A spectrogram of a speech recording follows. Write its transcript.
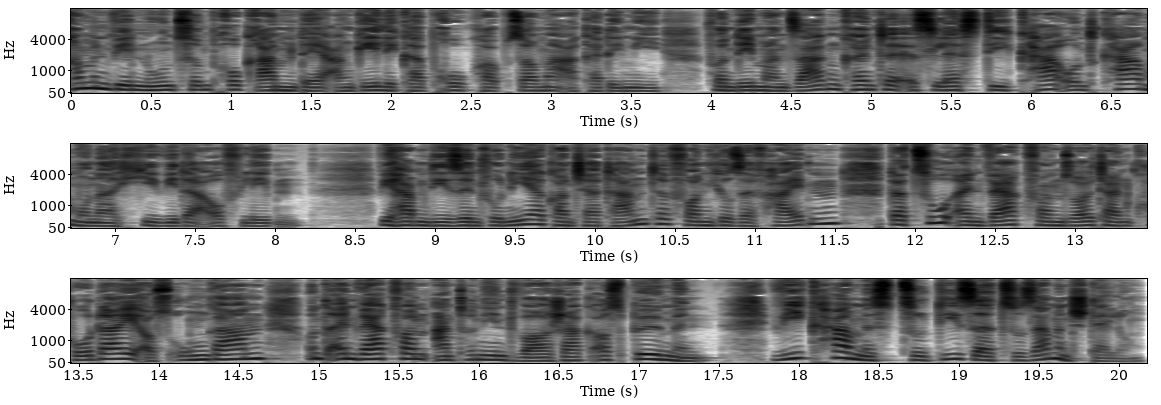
Kommen wir nun zum Programm der Angelika Prokop Sommerakademie, von dem man sagen könnte, es lässt die K&K Monarchie wieder aufleben. Wir haben die Sinfonia Concertante von Josef Haydn, dazu ein Werk von Soltan Kodai aus Ungarn und ein Werk von Antonin Dvorak aus Böhmen. Wie kam es zu dieser Zusammenstellung?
